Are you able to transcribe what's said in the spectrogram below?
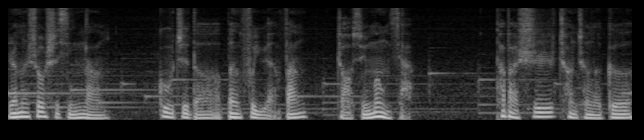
人们收拾行囊，固执地奔赴远方，找寻梦想。他把诗唱成了歌，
